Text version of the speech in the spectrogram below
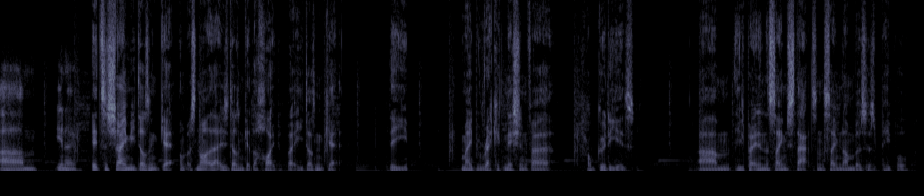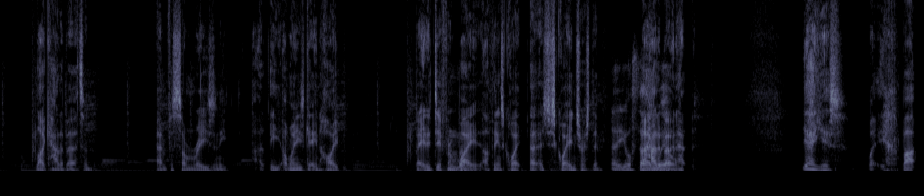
Um, you know, It's a shame he doesn't get. um, It's not that he doesn't get the hype, but he doesn't get the maybe recognition for how good he is. Um, he's putting in the same stats and the same numbers as people like Haliburton, and for some reason he, uh, he when he's getting hype, but in a different Mm, well- way. I think it's quite. Uh, it's just quite interesting. uh, your third Haliburton ha- yeah, he is. But, but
